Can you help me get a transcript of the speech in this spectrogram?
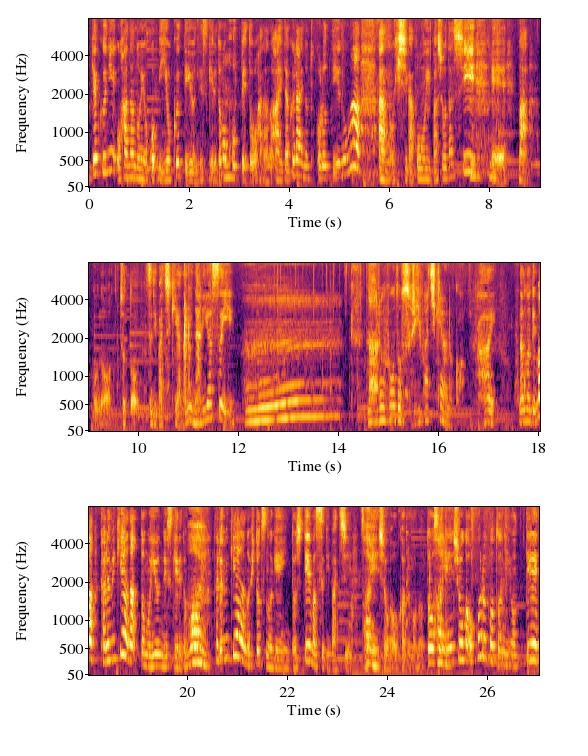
ん。逆にお花の横尾翼っていうんですけれども、うん。ほっぺとお花の間ぐらいのところっていうのはあの皮脂が多い場所だし、うん。えーまあこのちょっとすり鉢毛穴になりやすい、うーん。なるほど。すり鉢毛穴か。はい、なのでまあたるみ毛穴とも言うんですけれども、はい。たるみ毛穴の一つの原因として、まあ、すり鉢そのはい炎症が起こるものと、その炎症が起こることによって、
